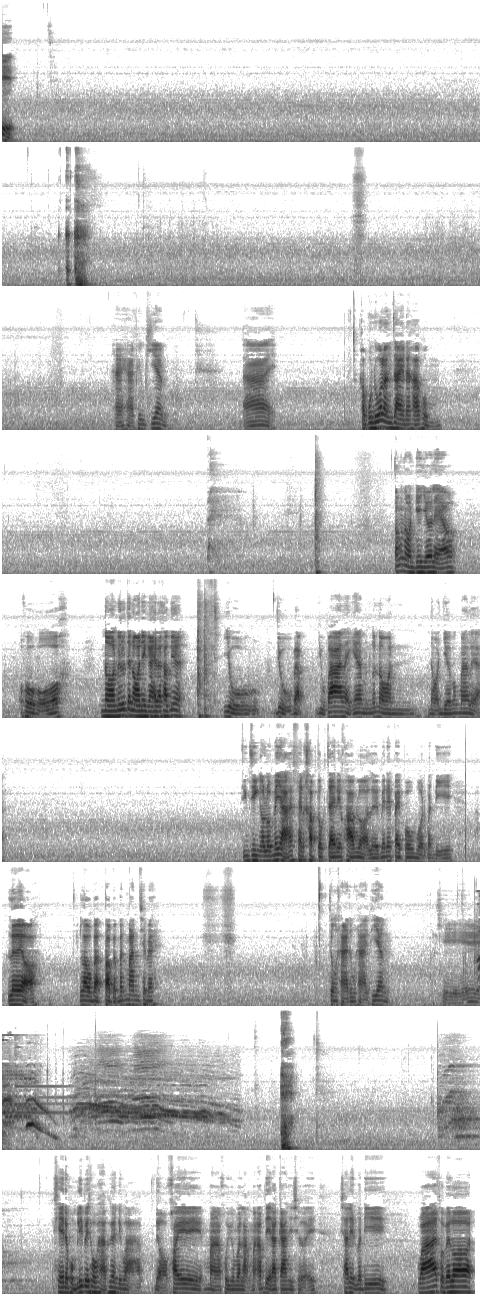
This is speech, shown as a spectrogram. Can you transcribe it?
หายหาเพียงเพียงได้ ขอบคุณทุกกำลังใจนะครับผม ต้องนอนเยอะๆแล้ว โอ้โห นอนไม่รู้จะนอนยังไงแล้วครับ เนี่ย อยู่อยู่แบบอยู่บ้านอะไรเงี้ย มันก็นอนนอนเยอะมากๆเลยอะ จริง ๆ เอารถไม่อยากให้แฟนคลับตกใจในความหล่อเลย ไม่ได้ไปโปรโมทวันนี้ เลยเหรอ เราแบบตอบแบบมั่นๆใช่ไหมจงหาจงหายเพียง โอเค โอ เคเดี๋ยวผมรีบไปโทรหาเพื่อนดีกว่าครับ เดี๋ยวค่อยมาคุยกันวันหลังมาอัปเดตอาการเฉยๆ ชาเลตวันดีว้ายคนไปรอด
